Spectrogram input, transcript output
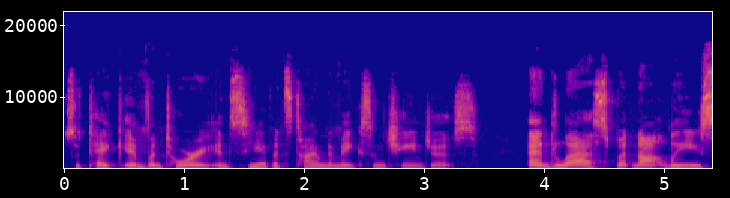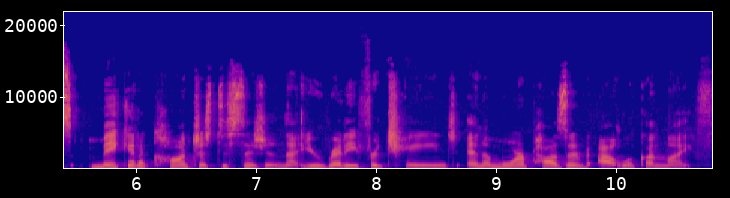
So take inventory and see if it's time to make some changes. And last but not least, make it a conscious decision that you're ready for change and a more positive outlook on life.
